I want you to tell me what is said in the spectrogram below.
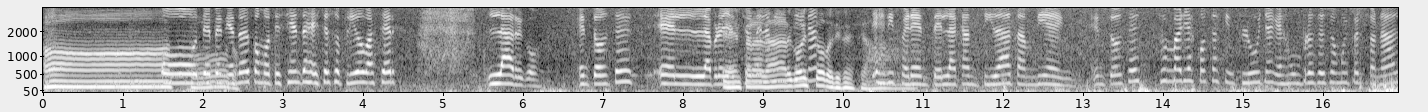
Ah, o todo. dependiendo de cómo te sientas, este soplido va a ser largo. Entonces, el- la proyección Entra de la largo es todo diferente. Es diferente, la cantidad también. Entonces, son varias cosas que influyen, es un proceso muy personal,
